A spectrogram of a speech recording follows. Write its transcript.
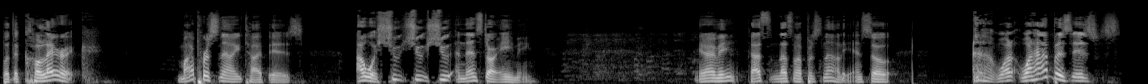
But the choleric, my personality type is, I will shoot, shoot, shoot, and then start aiming. You know what I mean? That's that's my personality. And so, what what happens is,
